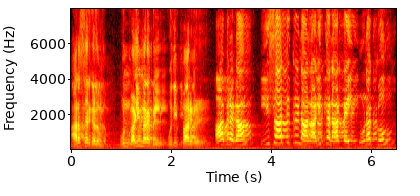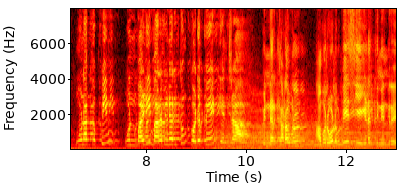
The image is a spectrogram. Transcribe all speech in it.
அரசர்களும் உன் வழிமரபில் உதிப்பார்கள். ஆபிரகாம் ஈசாக்குக்கு நான் அளித்த நாட்டை உனக்கும் உனக்கு பின் உன் வழி மரபினருக்கும் கொடுப்பேன் என்றார். பின்னர் கடவுள் அவரோடு பேசிய இடத்தினின்று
